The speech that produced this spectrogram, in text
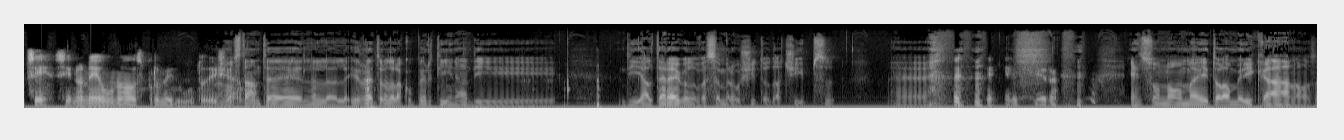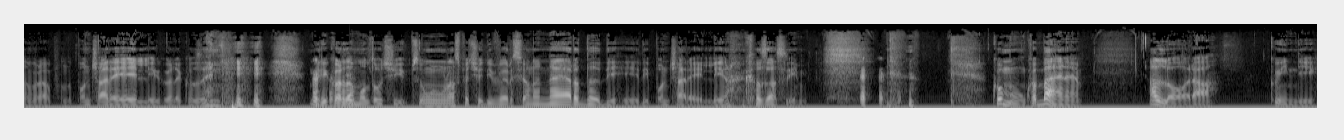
Sì, sì, non è uno sprovveduto, diciamo. Nonostante il, il retro della copertina di, di Alter Ego dove sembra uscito da Chips eh, è vero. e il suo nome italo-americano, sembra Ponciarelli, quelle cose lì. Mi ricorda molto Chips, una specie di versione nerd di, di Ponciarelli, una cosa simile. Comunque, bene. Allora, quindi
